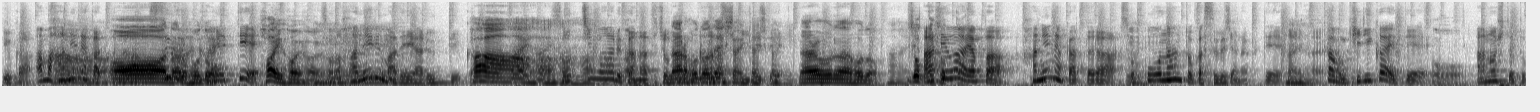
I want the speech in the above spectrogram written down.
いうかあんま跳ねなかったらなるほど。すぐ変えてはいはいはいはい。その跳ねるまでやるっていうかははいはいそっちもあるかなってちょっとなるほどね。話聞いてて。確なるほどなるほど、はい。あれはやっぱ跳ねなかったらそこをなんとかするじゃなくてはいはい多分切り替えてあの人と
